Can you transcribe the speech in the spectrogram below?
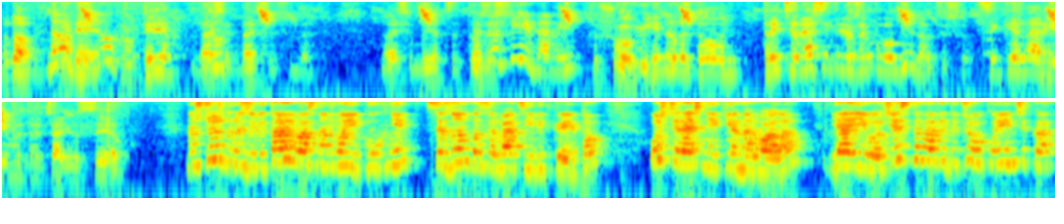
Ну добре, Добре, іди, йду. крути, дай, Йду. сю- дай сю- сюди. Дай сюди, бо я це Ти теж. ж обідав. То що, обідали, то три черешні ти вже пообідав, чи що? Скільки енергії витрачаю сил. Ну що ж, друзі, вітаю вас на моїй кухні. Сезон консервації відкрито. Ось черешня, які я нарвала. Я її очистила від цього корінчика,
